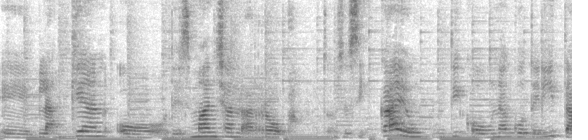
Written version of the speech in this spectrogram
eh, blanquean o desmanchan la ropa. Entonces si cae un puntico o una goterita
